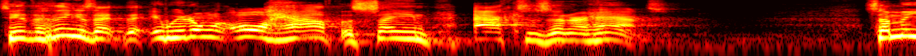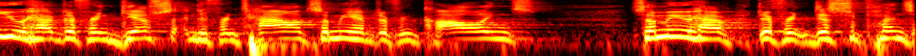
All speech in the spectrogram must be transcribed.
See, the thing is that we don't all have the same axes in our hands. Some of you have different gifts and different talents. Some of you have different callings. Some of you have different disciplines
